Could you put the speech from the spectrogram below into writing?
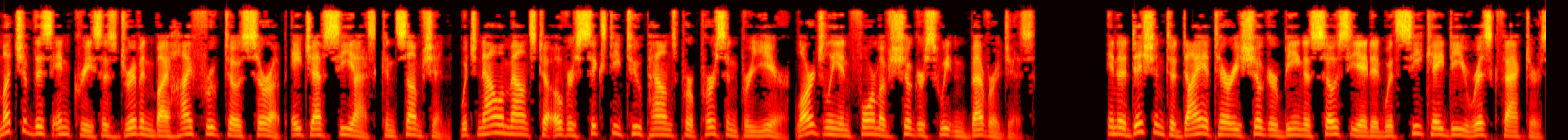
Much of this increase is driven by high fructose syrup (HFCS) consumption, which now amounts to over 62 pounds per person per year, largely in form of sugar-sweetened beverages. In addition to dietary sugar being associated with CKD risk factors,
